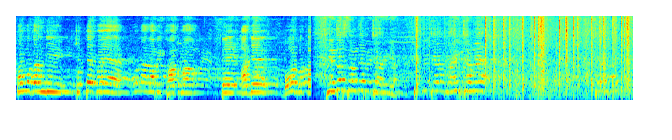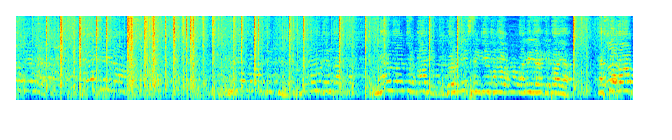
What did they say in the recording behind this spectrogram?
ਕੰਮ ਕਰਨ ਦੀ ਸੁੱਤੇ ਪਏ ਐ ਉਹਨਾਂ ਦਾ ਵੀ ਖਾਤਮਾ ਤੇ ਅੱਜ ਬਹੁਤ ਵੱਡਾ ਹਿੰਦੁਸਤਾਨ ਦੇ ਵਿੱਚ ਆ ਰਹੀ ਹੈ ਜਿਹੜਾ ਲਾਈਵ ਚੱਲ ਰਿਹਾ ਹੈ ਜੈ ਸ਼੍ਰੀ ਰਾਮ ਵਿਜੇ ਕੁਮਾਰ ਜੀ ਮੈਂ ਜਨਤਾ ਮੌਲਾ ਚੰਗਾ ਜੀ ਗੁਰਮੀਤ ਸਿੰਘ ਜੀ ਵੱਲੋਂ ਅਗਲੀ ਦਾਨ ਕੀਤਾ ਗਿਆ ਇਸ ਤੋਂ ਬਾਅਦ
